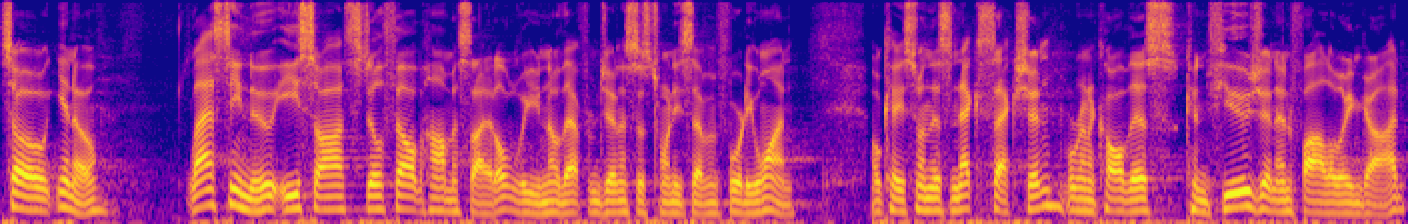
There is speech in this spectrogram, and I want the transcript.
So, you know, last he knew, Esau still felt homicidal. We know that from Genesis 27 41. Okay, so in this next section, we're going to call this confusion and following God.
